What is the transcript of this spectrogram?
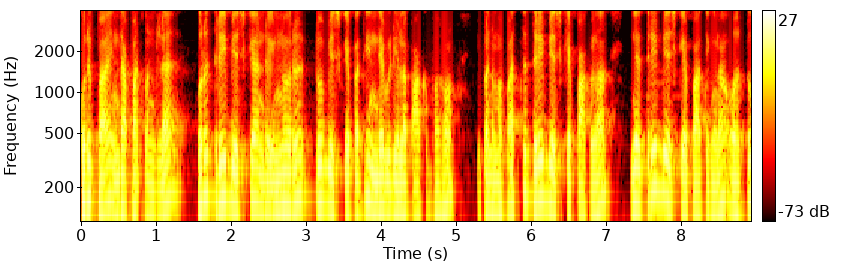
குறிப்பாக இந்த அப்பார்ட்மெண்ட்டில் ஒரு த்ரீ பிஹெச்கே அண்ட் இன்னொரு டூ பிஹெச்கே பற்றி இந்த வீடியோவில் பார்க்க போகிறோம் இப்போ நம்ம ஃபஸ்ட்டு த்ரீ பிஹெச்கே பார்க்கலாம். இந்த த்ரீ பிஹெச்கே பார்த்தீங்கன்னா ஒரு two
